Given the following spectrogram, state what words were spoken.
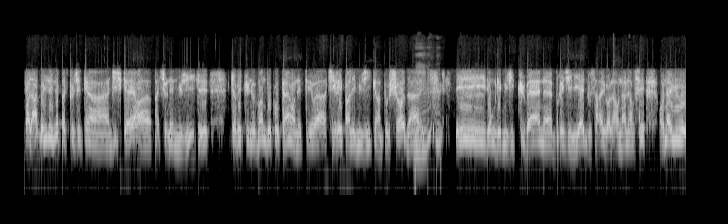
Voilà, ben il est né parce que j'étais un disquaire, euh, passionné de musique, et qu'avec une bande de copains, on était euh, attirés par les musiques un peu chaudes, hein, et, et donc les musiques cubaines, euh, brésiliennes, tout ça. Et voilà, on a lancé, on a eu euh,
